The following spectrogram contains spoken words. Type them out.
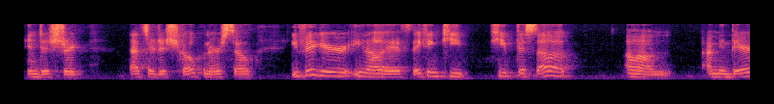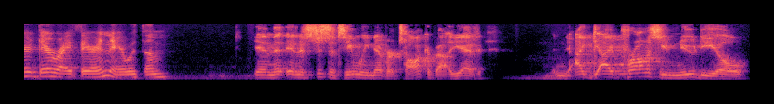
in district. That's their district opener. So you figure, you know, if they can keep keep this up, um, I mean, they're they're right there in there with them. Yeah, and, and it's just a team we never talk about. Yeah, I, I promise you, New Deal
